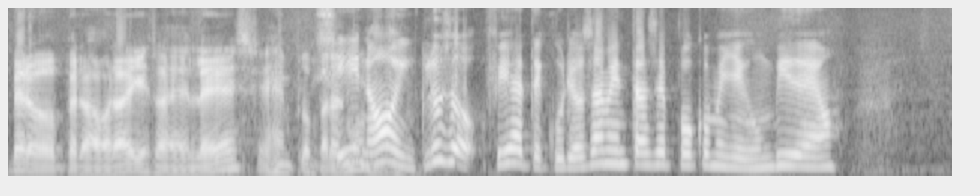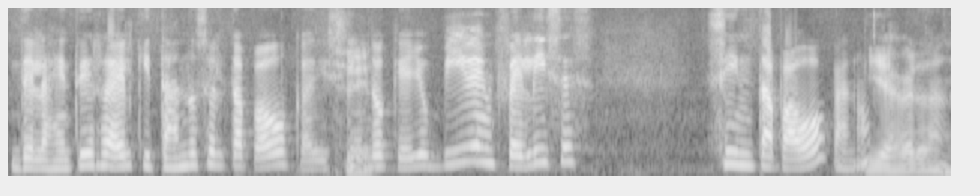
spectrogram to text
Pero, pero ahora Israel es ejemplo para el Sí, mundo. no, incluso, fíjate, curiosamente hace poco me llegó un video de la gente de Israel quitándose el tapaboca, diciendo Sí. que ellos viven felices sin tapaboca, ¿no? Y es verdad.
